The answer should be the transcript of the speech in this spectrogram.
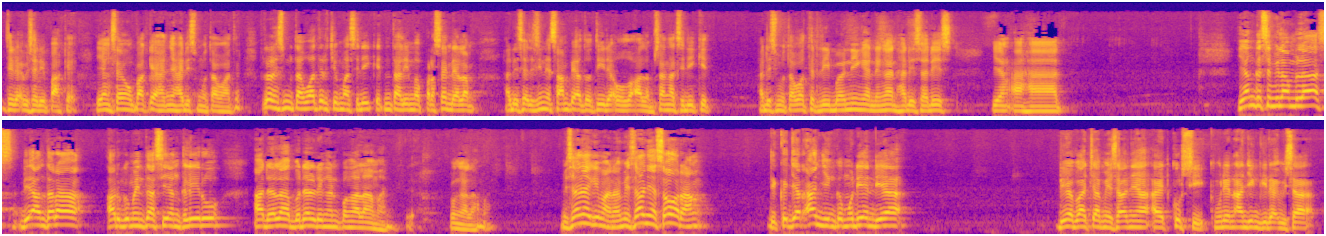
tidak bisa dipakai. Yang saya mau pakai hanya hadis mutawatir. Padahal hadis mutawatir cuma sedikit, entah 5% dalam hadis-hadis ini sampai atau tidak Allah alam, sangat sedikit. Hadis mutawatir dibandingkan dengan hadis-hadis yang ahad. Yang ke-19 di antara argumentasi yang keliru adalah berdalil dengan pengalaman. Ya, pengalaman. Misalnya gimana? Misalnya seorang dikejar anjing kemudian dia dia baca misalnya ayat kursi, kemudian anjing tidak bisa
